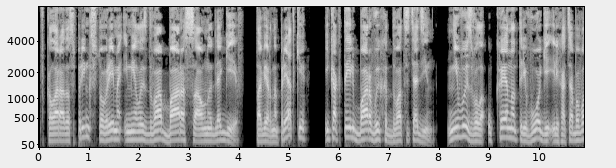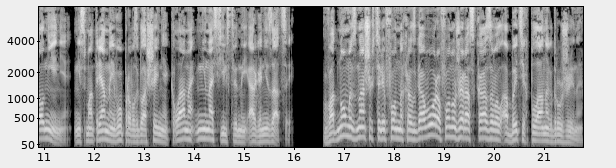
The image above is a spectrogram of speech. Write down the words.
в Колорадо-Спрингс в то время имелось два бара-сауны для геев, таверна «Прятки» и коктейль-бар «Выход-21», не вызвало у Кена тревоги или хотя бы волнения, несмотря на его провозглашение клана ненасильственной организацией. В одном из наших телефонных разговоров он уже рассказывал об этих планах дружины.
